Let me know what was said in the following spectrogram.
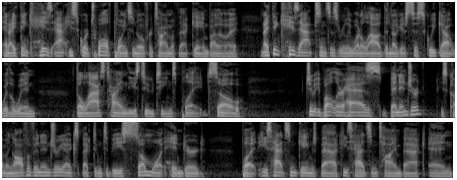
and I think his at, he scored 12 points in overtime of that game, by the way. And I think his absence is really what allowed the Nuggets to squeak out with a win the last time these two teams played. So Jimmy Butler has been injured. He's coming off of an injury. I expect him to be somewhat hindered, but he's had some games back. He's had some time back, and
